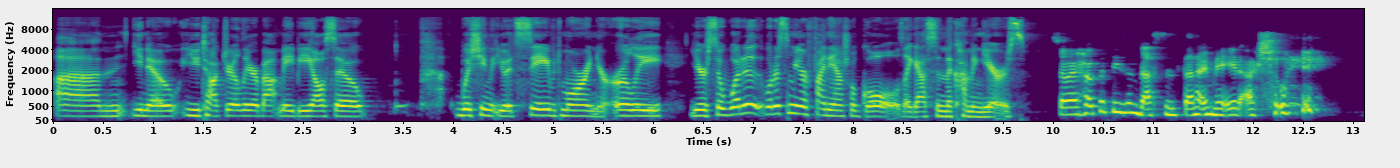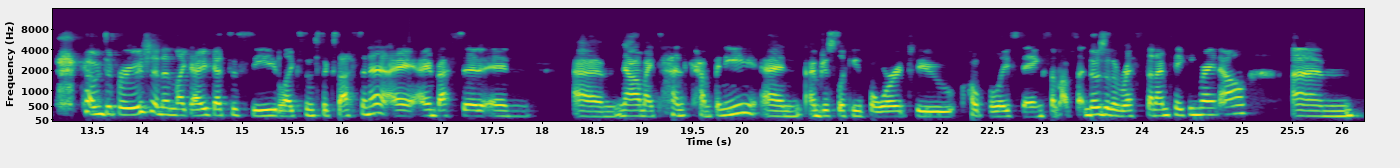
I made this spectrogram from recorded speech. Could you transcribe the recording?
Um, you know, you talked earlier about maybe also wishing that you had saved more in your early years. So what are, what are some of your financial goals, I guess, in the coming years? So I hope that these investments that I made actually come to fruition and like I get to see like some success in it. I, I invested in um, now my 10th company and I'm just looking forward to hopefully seeing some upside. Those are the risks that I'm taking right now. Um,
